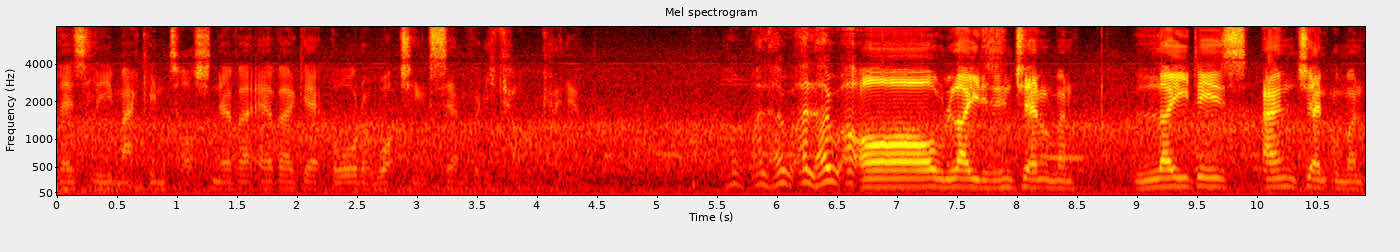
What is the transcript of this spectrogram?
Leslie McIntosh, never ever get bored of watching seven, you can't, can you? Oh, hello, hello. Oh, ladies and gentlemen. Ladies and gentlemen.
